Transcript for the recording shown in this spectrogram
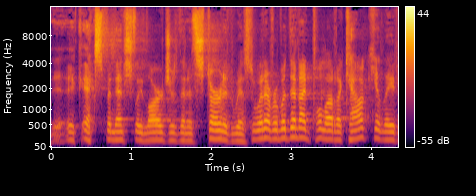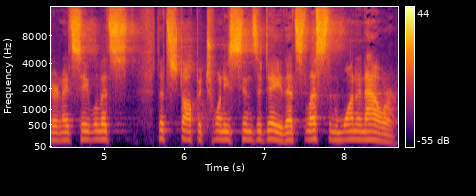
exponentially larger than it started with, or whatever. But then I'd pull out a calculator and I'd say, well, let's, let's stop at 20 sins a day. That's less than one an hour,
